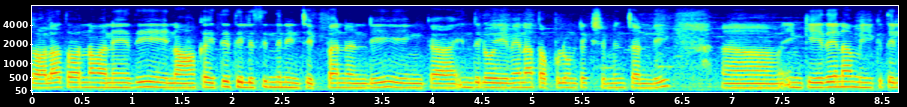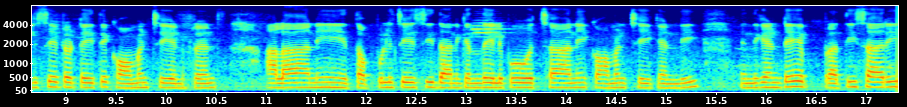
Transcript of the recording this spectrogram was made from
జ్వాలాతోరణం అనేది నాకైతే తెలిసింది నేను చెప్పానండి. ఇంకా ఇందులో ఏవైనా తప్పులు ఉంటే క్షమించండి. ఇంకేదైనా మీకు తెలిసేటట్టు అయితే కామెంట్ చేయండి ఫ్రెండ్స్. అలా అని తప్పులు చేసి దాని కింద వెళ్ళిపోవచ్చా అని కామెంట్ చేయకండి. ఎందుకంటే ప్రతిసారి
